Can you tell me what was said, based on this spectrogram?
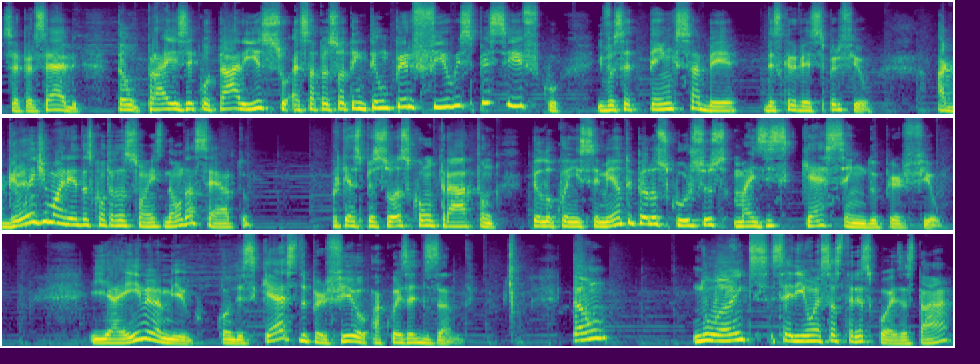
Você percebe? Então, para executar isso, essa pessoa tem que ter um perfil específico e você tem que saber descrever esse perfil. A grande maioria das contratações não dá certo porque as pessoas contratam pelo conhecimento e pelos cursos, mas esquecem do perfil. E aí, meu amigo, quando esquece do perfil, a coisa desanda. Então, no antes seriam essas três coisas, tá?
